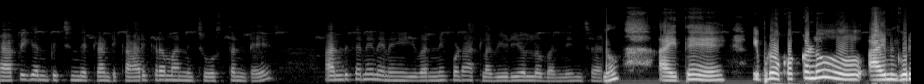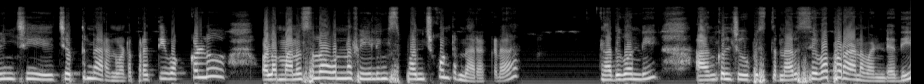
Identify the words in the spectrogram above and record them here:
హ్యాపీగా అనిపించింది ఇట్లాంటి కార్యక్రమాన్ని చూస్తుంటే. అందుకనే నేను ఇవన్నీ కూడా అట్లా వీడియోల్లో బంధించాను. అయితే ఇప్పుడు ఒక్కొక్కళ్ళు ఆయన గురించి చెప్తున్నారనమాట ప్రతి ఒక్కళ్ళు వాళ్ళ మనసులో ఉన్న ఫీలింగ్స్ పంచుకుంటున్నారు అక్కడ. అదిగోండి అంకుల్ చూపిస్తున్నారు. శివపురాణం అండి అది.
